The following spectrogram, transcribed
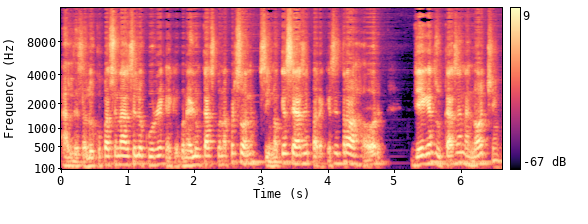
al de salud ocupacional se le ocurre que hay que ponerle un casco a una persona, sino que se hace para que ese trabajador llegue a su casa en la noche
